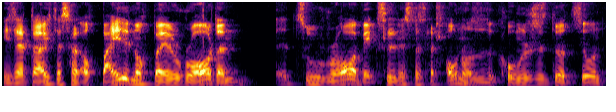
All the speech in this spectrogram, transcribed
Wie gesagt, dadurch, dass halt auch beide noch bei Raw dann äh, zu Raw wechseln, ist das halt auch noch so eine komische Situation.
